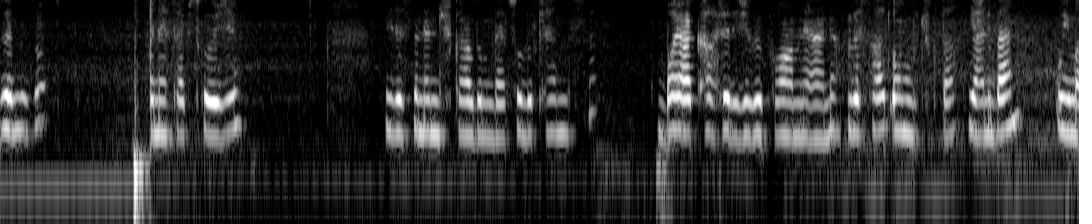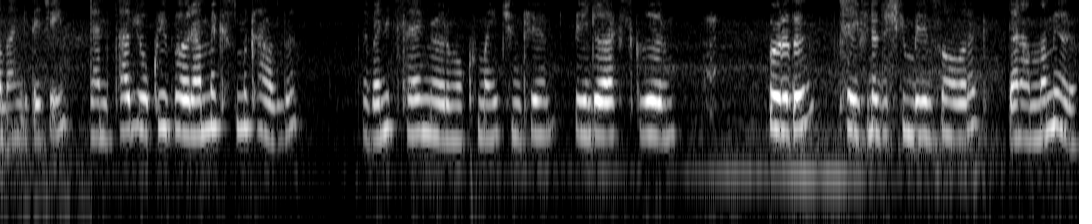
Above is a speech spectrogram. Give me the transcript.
Vizemiz var. Deneysel psikoloji. Vizesinden en düşük aldığım ders olur kendisi. Bayağı kahredici bir puan yani. Ve saat 10.30'da. Yani ben uyumadan gideceğim. Yani sadece okuyup öğrenme kısmı kaldı. Ve ben hiç sevmiyorum okumayı çünkü birinci olarak sıkılıyorum. Böyle de keyfine düşkün bir insan olarak. Ben anlamıyorum.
